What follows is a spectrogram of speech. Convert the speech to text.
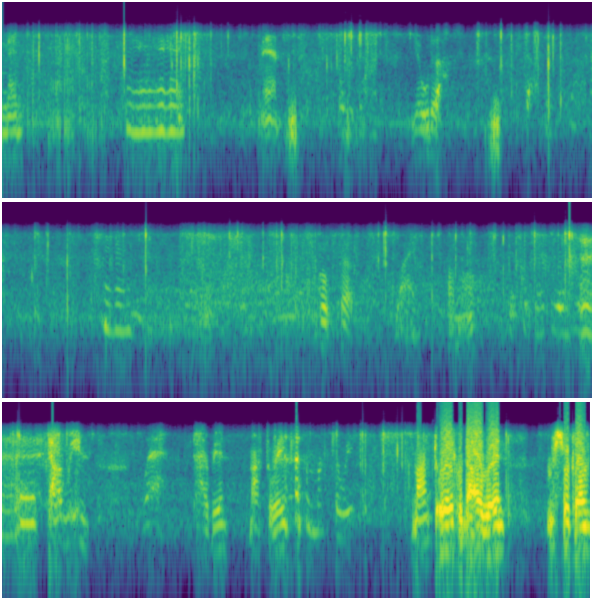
man. Eh, man. Yoda. Eh, That? Why? I don't know. Darwin. Darwin. Mark the week. Master week. Mark the week with Darwin. I'm struggling.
